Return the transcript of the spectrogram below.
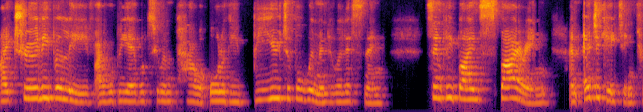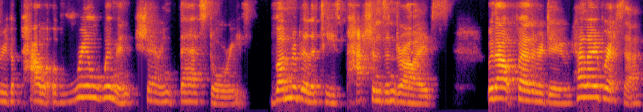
I truly believe I will be able to empower all of you beautiful women who are listening simply by inspiring and educating through the power of real women sharing their stories, vulnerabilities, passions, and drives. Without further ado, hello, Britta.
